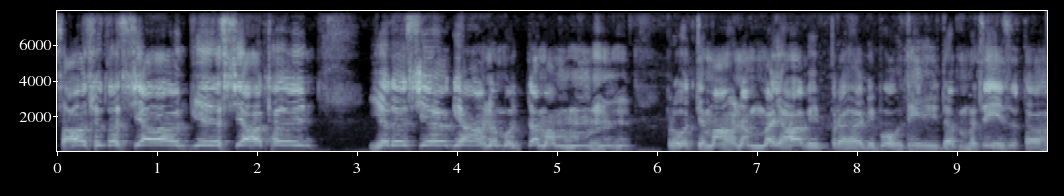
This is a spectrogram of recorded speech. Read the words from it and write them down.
शाश्वत यदस्य ज्ञानमुत्तम प्रोच्यमान मया विप्र निबोधे दमशेषतः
